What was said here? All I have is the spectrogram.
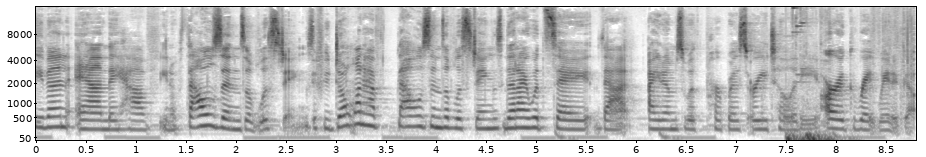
even, and they have, you know, thousands of listings. If you don't want to have thousands of listings, then I would say that items with purpose or utility are a great way to go.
